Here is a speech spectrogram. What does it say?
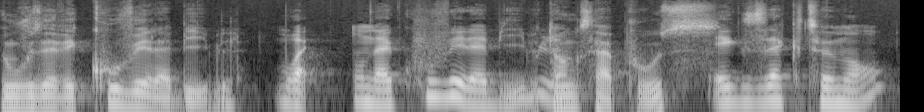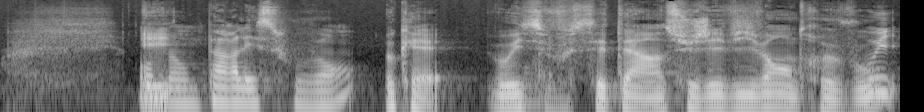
Donc vous avez couvé la Bible, Ouais, on a couvé la le Bible. temps que ça pousse. Exactement. On Et- en parlait souvent. Ok, oui, c'était un sujet vivant entre vous. Oui.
